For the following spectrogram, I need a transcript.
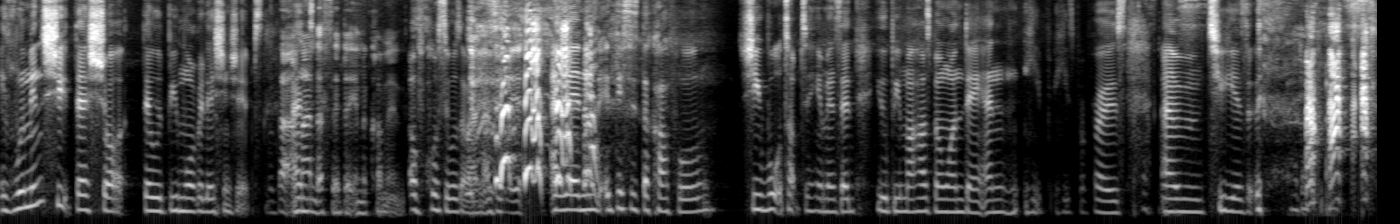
If women shoot their shot, there would be more relationships. That And Amanda said it in the comments. of course, it was Amanda said it. And then this is the couple. She walked up to him and said, "You'll be my husband one day," and he he's proposed. Um, two years.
